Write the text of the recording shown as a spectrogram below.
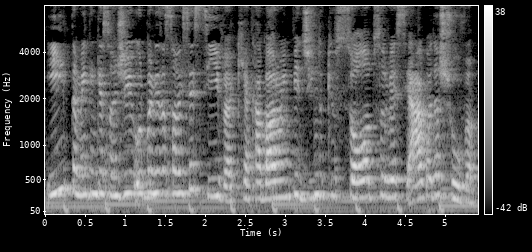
e também tem questões de urbanização excessiva que acabaram impedindo que o solo absorvesse água da chuva.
